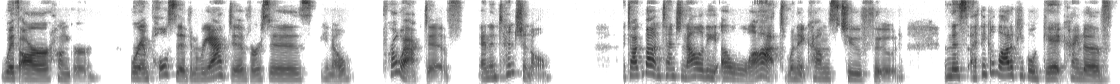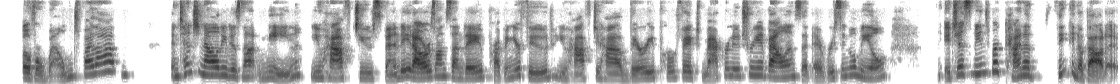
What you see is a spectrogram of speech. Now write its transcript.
with our hunger. We're impulsive and reactive versus, you know, proactive and intentional. I talk about intentionality a lot when it comes to food. And this, I think a lot of people get kind of overwhelmed by that. Intentionality does not mean you have to spend eight hours on Sunday prepping your food. You have to have very perfect macronutrient balance at every single meal. It just means we're kind of thinking about it,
